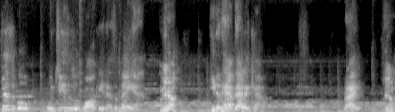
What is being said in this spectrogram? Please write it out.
physical when Jesus was walking as a man. Yeah. He didn't have that encounter. Right? Yeah.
